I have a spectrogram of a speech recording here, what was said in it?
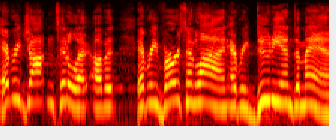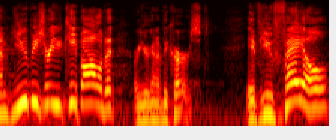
Every jot and tittle of it, every verse and line, every duty and demand, you be sure you keep all of it or you're going to be cursed. If you fail,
